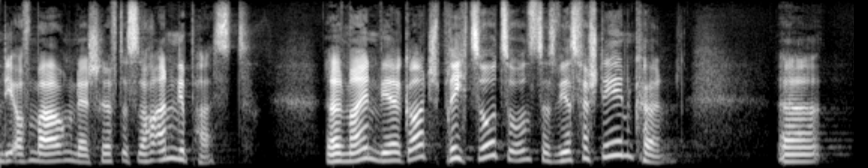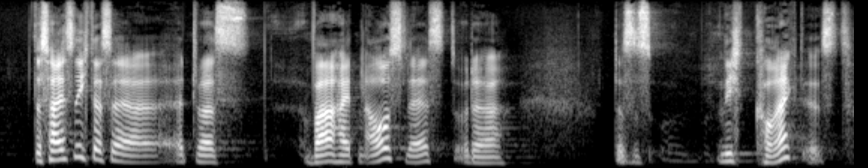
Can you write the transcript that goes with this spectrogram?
Die Offenbarung der Schrift ist auch angepasst. Dann meinen wir, Gott spricht so zu uns, dass wir es verstehen können. Äh, das heißt nicht, dass er etwas Wahrheiten auslässt oder dass es nicht korrekt ist.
